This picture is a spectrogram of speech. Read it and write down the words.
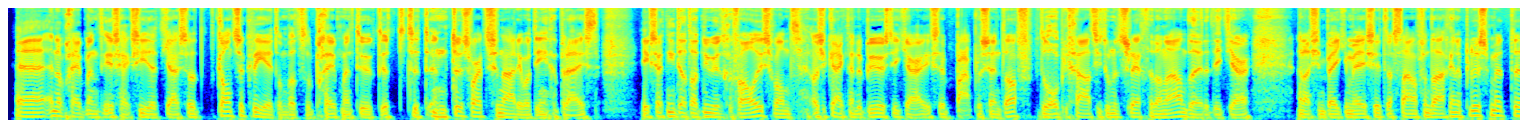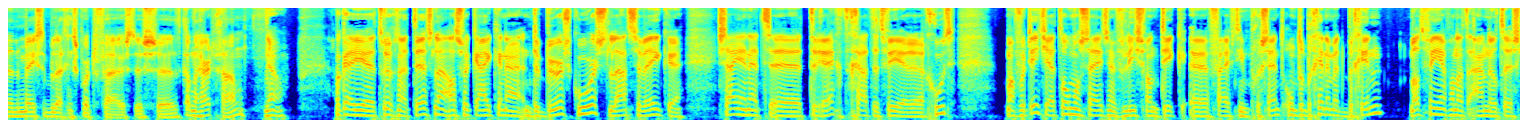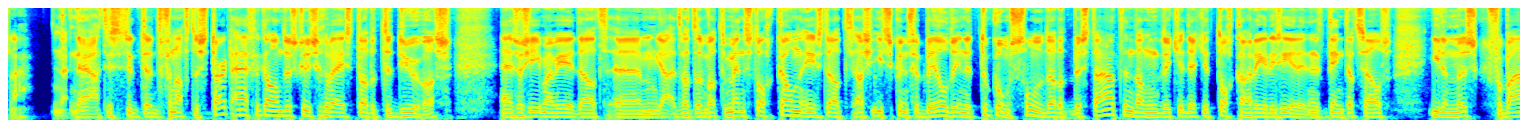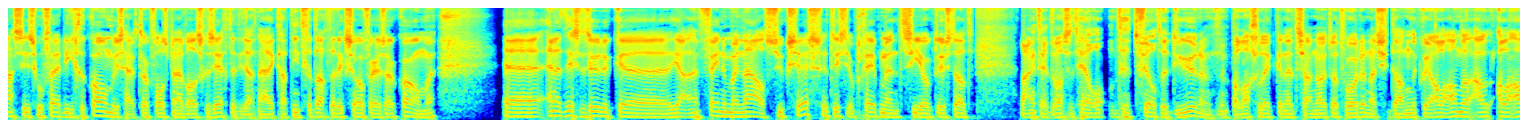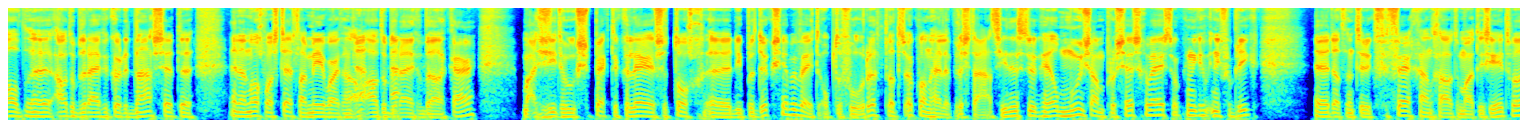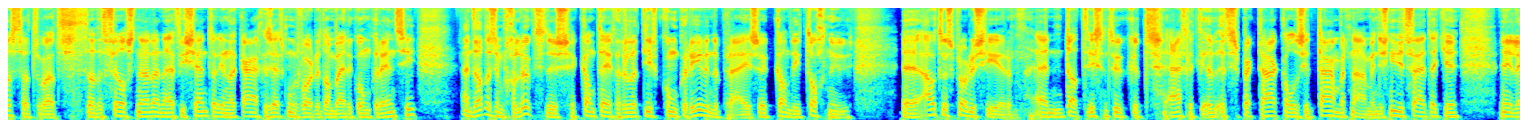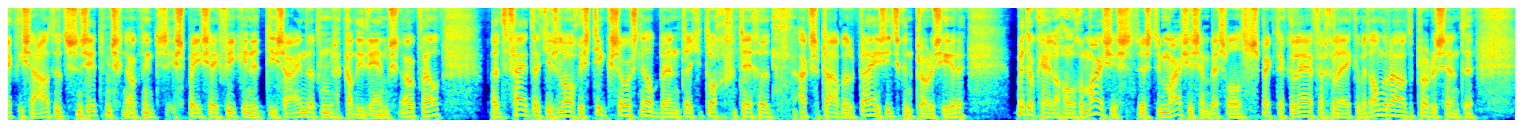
Uh, en op een gegeven moment is, zie je dat juist dat kansen creëert. Omdat op een gegeven moment natuurlijk het, een te zwart scenario wordt ingeprijsd. Ik zeg niet dat dat nu het geval is. Want als je kijkt naar de beurs dit jaar, is een paar procent af. De obligaties doen het slechter dan aandelen dit jaar. En als je een beetje mee zit, dan staan we vandaag in de plus met uh, de meeste beleggingsportefeuilles. Dus uh, het kan hard gaan. Ja. Oké, terug naar Tesla. Als we kijken naar de beurskoers, de laatste weken, zei je net terecht, gaat het weer goed. Maar voor dit jaar toch nog steeds een verlies van dik uh, 15%. Om te beginnen met het begin, wat vind je van het aandeel Tesla? Nou, nou ja, het is natuurlijk vanaf de start eigenlijk al een discussie geweest dat het te duur was. En zo zie je maar weer dat um, ja, wat, wat de mens toch kan, is dat als je iets kunt verbeelden in de toekomst zonder dat het bestaat, en dan dat je, dat je het toch kan realiseren. En ik denk dat zelfs Elon Musk verbaasd is hoe ver hij gekomen is. Hij heeft ook volgens mij wel eens gezegd dat hij dacht, nou, ik had niet gedacht dat ik zo ver zou komen. Uh, en het is natuurlijk uh, ja, een fenomenaal succes. Het is op een gegeven moment zie je ook dus dat lange tijd was het heel het veel te duur en belachelijk en het zou nooit wat worden. En als je dan kun je alle andere alle, alle uh, autobedrijven kun je ernaast zetten en dan nog was Tesla meer waard dan alle autobedrijven bij elkaar. Maar als je ziet hoe spectaculair ze toch uh, die productie hebben weten op te voeren, dat is ook wel een hele prestatie. Dat is natuurlijk een heel moeizaam proces geweest, ook in die, in die fabriek. Uh, dat natuurlijk vergaand geautomatiseerd was. Dat, wat, dat het veel sneller en efficiënter in elkaar gezet moet worden dan bij de concurrentie. En dat is hem gelukt. Dus kan tegen relatief concurrerende prijzen, kan die toch nu uh, auto's produceren. En dat is natuurlijk het, eigenlijk het spektakel zit daar met name in. Dus niet het feit dat je een elektrische auto zit, misschien ook niet specifiek in het design, dat kan iedereen misschien ook wel. Maar het feit dat je logistiek zo snel bent dat je toch tegen acceptabele prijs iets kunt produceren. Met ook hele hoge marges. Dus die marges zijn best wel spectaculair vergeleken met andere autoproducenten.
